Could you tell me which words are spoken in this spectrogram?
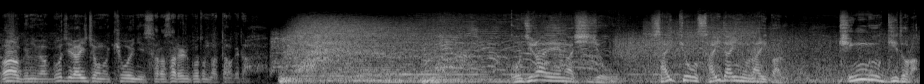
我が国はゴジラ以上の脅威にさらされることになったわけだ。ゴジラ映画史上最強最大のライバルキングギドラ。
